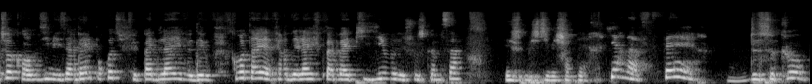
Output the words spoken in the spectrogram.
Tu quand on me dit, mais Isabelle, pourquoi tu fais pas de live des... Comment tu arrives à faire des lives pas maquillés ou des choses comme ça? Et je, me dis, mais j'en ai rien à faire de ce qu'on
